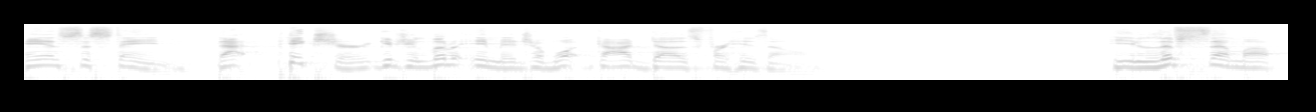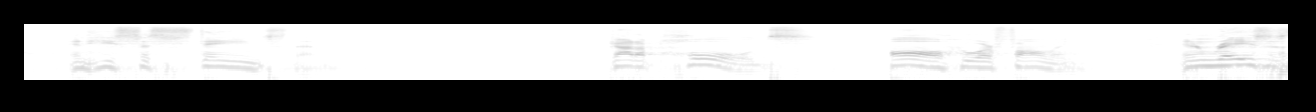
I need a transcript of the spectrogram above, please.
and sustained. That picture gives you a little image of what God does for his own. He lifts them up and he sustains them. God upholds all who are falling and raises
